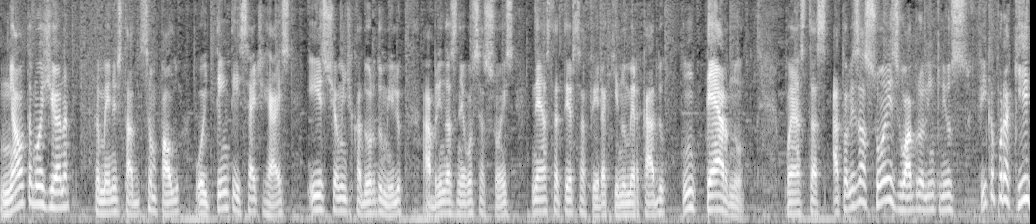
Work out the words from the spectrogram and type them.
Em Alta Mogiana, também no estado de São Paulo, R$ 87,00. Este é o indicador do milho, abrindo as negociações nesta terça-feira aqui no mercado interno. Com estas atualizações, o AgroLink News fica por aqui.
